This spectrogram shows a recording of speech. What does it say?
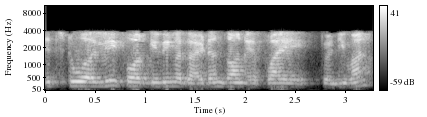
it's too early for giving a guidance on FY21.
